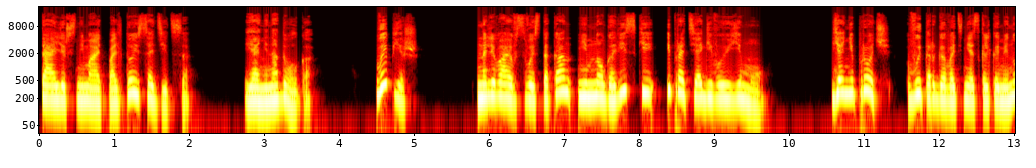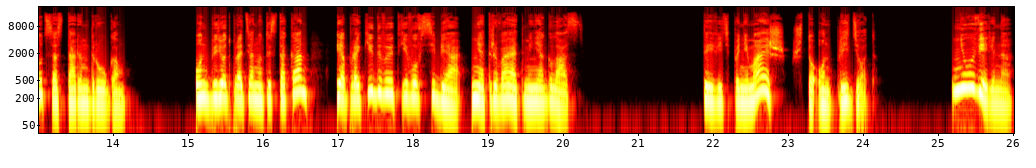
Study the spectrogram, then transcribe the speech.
Тайлер снимает пальто и садится. Я ненадолго. Выпьешь? Наливаю в свой стакан немного виски и протягиваю ему. Я не прочь выторговать несколько минут со старым другом. Он берет протянутый стакан и опрокидывает его в себя, не отрывая от меня глаз. Ты ведь понимаешь, что он придет? Не уверена.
